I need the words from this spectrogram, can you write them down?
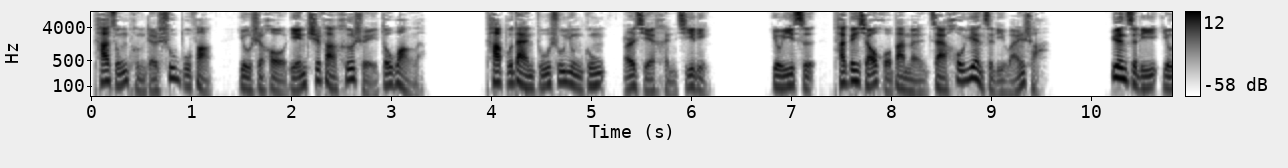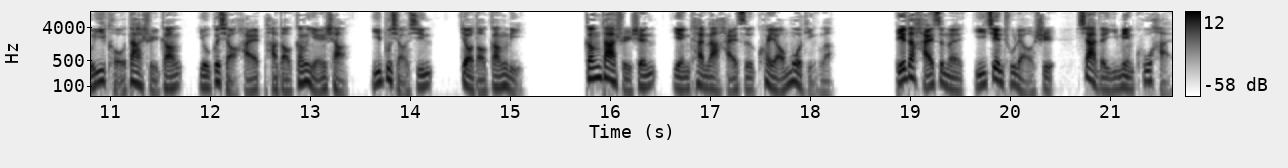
他总捧着书不放，有时候连吃饭喝水都忘了。他不但读书用功，而且很机灵。有一次，他跟小伙伴们在后院子里玩耍，院子里有一口大水缸，有个小孩爬到缸沿上，一不小心掉到缸里。缸大水深，眼看那孩子快要没顶了。别的孩子们一见出了事，吓得一面哭喊，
